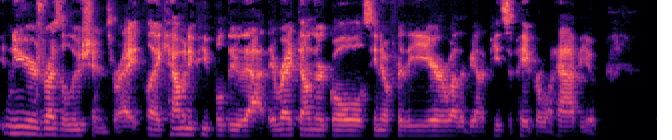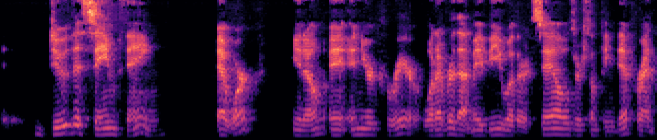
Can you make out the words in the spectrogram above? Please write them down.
New Year's resolutions, right? Like how many people do that? They write down their goals, you know, for the year, whether it be on a piece of paper, what have you. Do the same thing at work, you know, in, in your career, whatever that may be, whether it's sales or something different,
